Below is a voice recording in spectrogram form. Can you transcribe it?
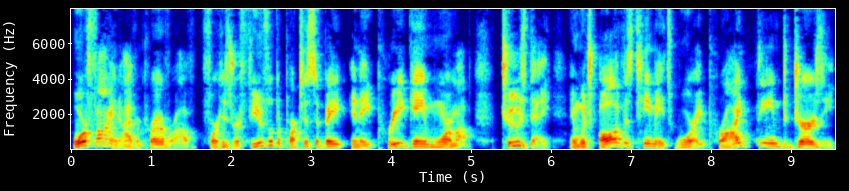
or fine Ivan Provorov for his refusal to participate in a pre-game warm-up Tuesday in which all of his teammates wore a pride-themed jersey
